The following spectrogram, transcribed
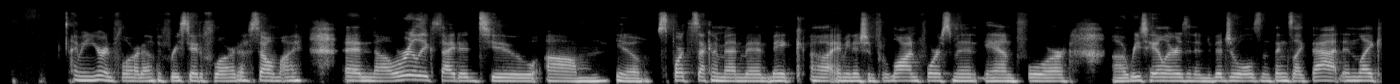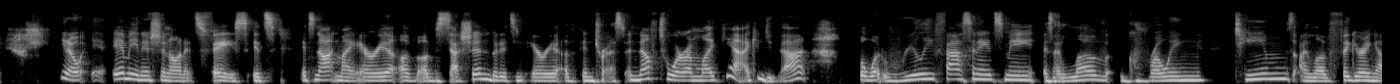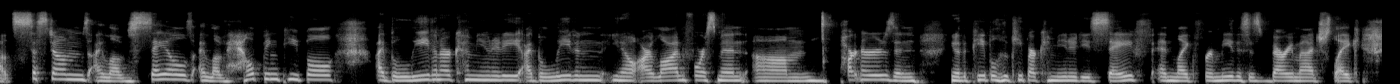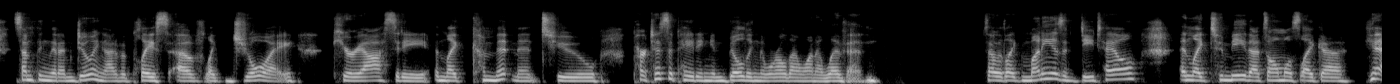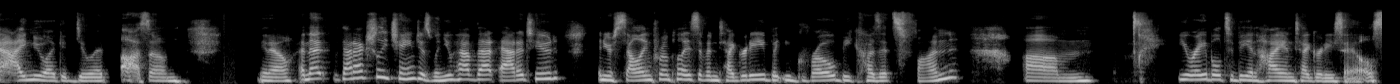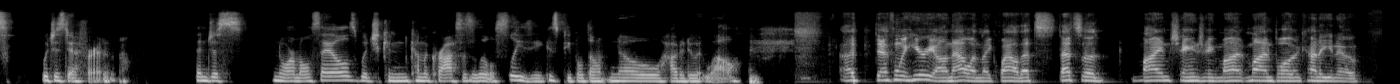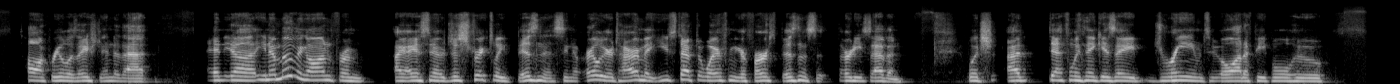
I mean, you're in Florida, the free state of Florida. So am I, and uh, we're really excited to, um, you know, support the Second Amendment, make uh, ammunition for law enforcement and for uh, retailers and individuals and things like that. And like, you know, ammunition on its face, it's it's not my area of obsession, but it's an area of interest enough to where I'm like, yeah, I can do that. But what really fascinates me is I love growing teams. I love figuring out systems. I love sales. I love helping people. I believe in our community. I believe in, you know, our law enforcement um, partners and, you know, the people who keep our communities safe. And like, for me, this is very much like something that I'm doing out of a place of like joy curiosity and like commitment to participating in building the world I want to live in. So like money is a detail. And like to me, that's almost like a, yeah, I knew I could do it. Awesome. You know, and that that actually changes when you have that attitude and you're selling from a place of integrity, but you grow because it's fun. Um, you're able to be in high integrity sales, which is different than just normal sales, which can come across as a little sleazy because people don't know how to do it well. I definitely hear you on that one. Like, wow, that's that's a mind changing, mind mind blowing kind of you know talk realization into that. And uh, you know, moving on from I guess you know just strictly business. You know, early retirement, you stepped away from your first business at 37, which I definitely think is a dream to a lot of people who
